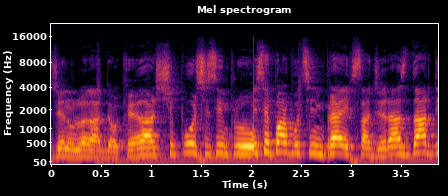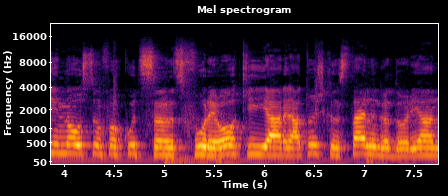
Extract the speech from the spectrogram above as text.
genul ăla de ochelari și pur și simplu mi se par puțin prea exagerați, dar din nou sunt făcuți să îți fure ochii, iar atunci când stai lângă Dorian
